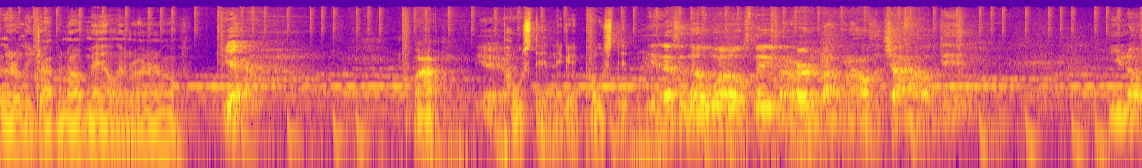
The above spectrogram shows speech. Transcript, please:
Literally dropping off mail and running off. Yeah, Wow. yeah, Post it, nigga. Post it. yeah. That's another one of those things I heard about when I was a child that you know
